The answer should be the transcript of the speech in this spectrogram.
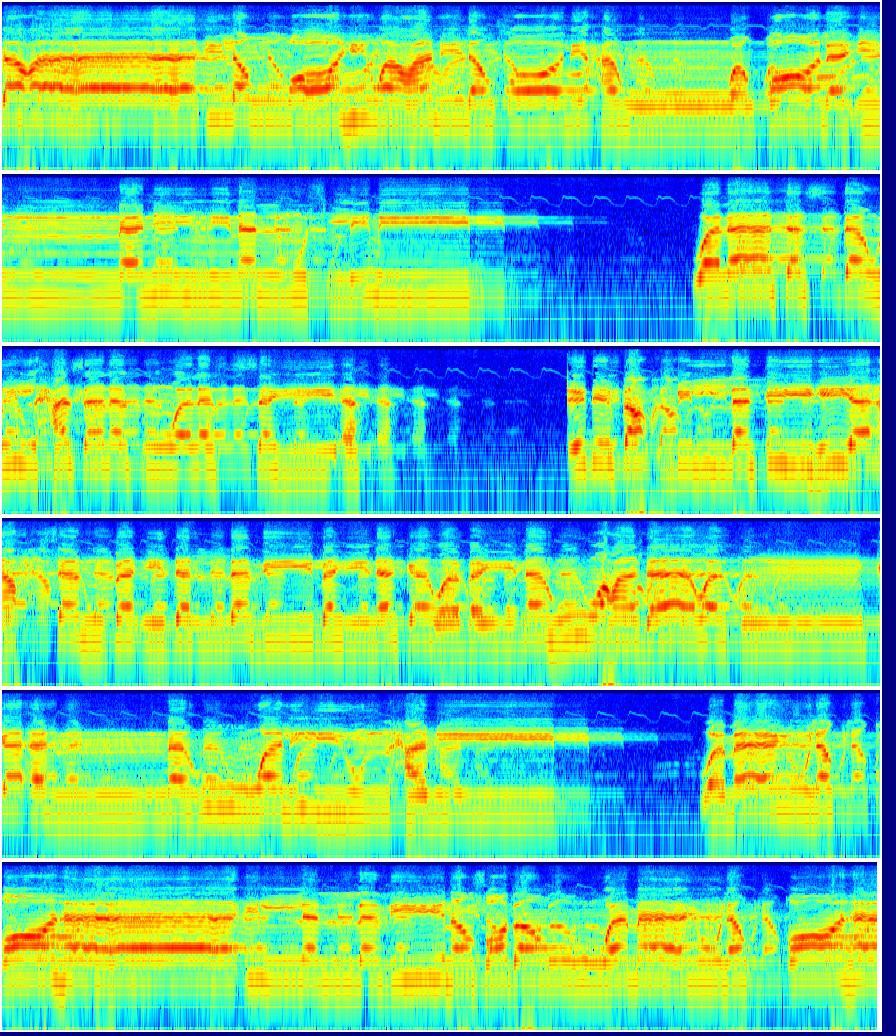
دعا الله وعمل صالحا وقال إنني من المسلمين. ولا تستوي الحسنة ولا السيئة. ادفع بالتي هي أحسن فإذا الذي بينك وبينه عداوة كأنه ولي حميم. وما يلقاها إلا الذين صبروا وما يلقاها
